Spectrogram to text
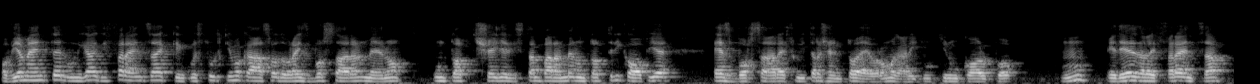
Ovviamente l'unica differenza è che in quest'ultimo caso dovrai sborsare almeno un tot, scegliere di stampare almeno un tot di copie e sborsare sui 300 euro, magari tutti in un colpo. Mm? Vedete la differenza?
